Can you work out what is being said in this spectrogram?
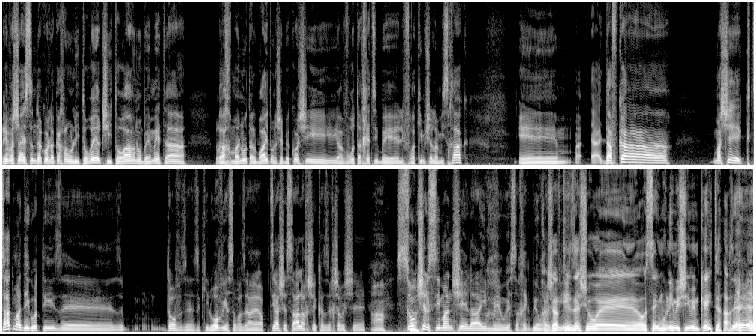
רבע שעה, 20 דקות לקח לנו להתעורר, כשהתעוררנו באמת, זה היה רחמנות על ברייטון שבקושי עברו את החצי לפרקים של המשחק. אמ, דווקא מה שקצת מדאיג אותי זה, זה טוב, זה, זה כאילו obvious, אבל זה הפציעה של סאלח, שכזה עכשיו יש אה, אה. סוג כן. של סימן שאלה אם אה, הוא ישחק ביום רביעי. חשבתי זה שהוא אה, עושה אימונים אישיים עם קייטה. זה...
